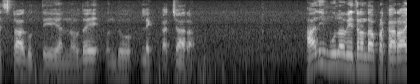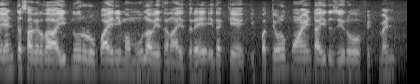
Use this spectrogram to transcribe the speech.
ಎಷ್ಟಾಗುತ್ತೆ ಅನ್ನೋದೇ ಒಂದು ಲೆಕ್ಕಾಚಾರ. ಹಾಲಿ ಮೂಲ ವೇತನದ ಪ್ರಕಾರ ಎಂಟು ಸಾವಿರದ ಐದುನೂರು ರೂಪಾಯಿ ನಿಮ್ಮ ಮೂಲ ವೇತನ ಇದ್ದರೆ ಇದಕ್ಕೆ ಇಪ್ಪತ್ತೇಳು ಪಾಯಿಂಟ್ ಐದು ಜೀರೋ ಫಿಟ್ಮೆಂಟ್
